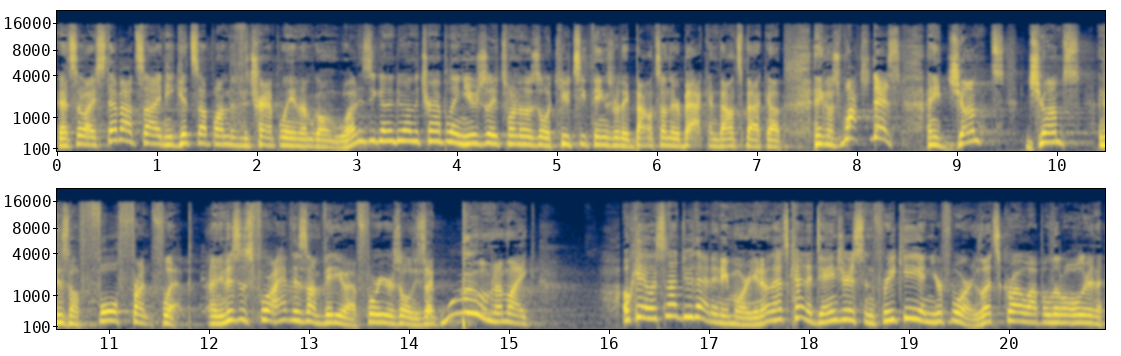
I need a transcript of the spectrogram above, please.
And so I step outside and he gets up onto the trampoline and I'm going, what is he going to do on the trampoline? Usually it's one of those little cutesy things where they bounce on their back and bounce back up. And he goes, watch this. And he jumps, jumps, and does a full front flip. I mean, this is four, I have this on video at four years old. He's like, boom. And I'm like, okay, let's not do that anymore. You know, that's kind of dangerous and freaky, and you're four. Let's grow up a little older than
